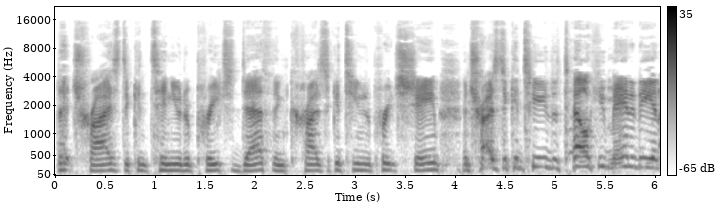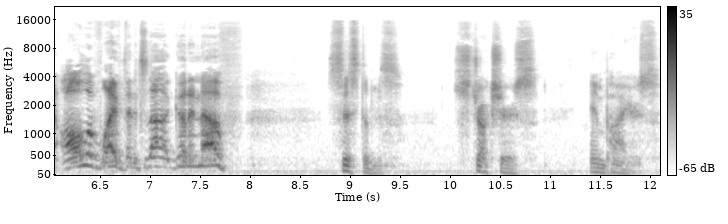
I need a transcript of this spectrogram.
that tries to continue to preach death and tries to continue to preach shame and tries to continue to tell humanity and all of life that it's not good enough? Systems, structures, empires.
